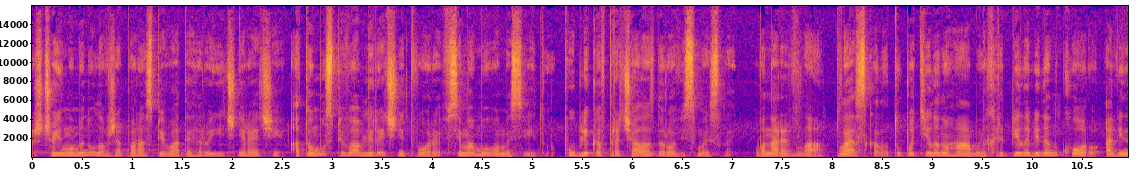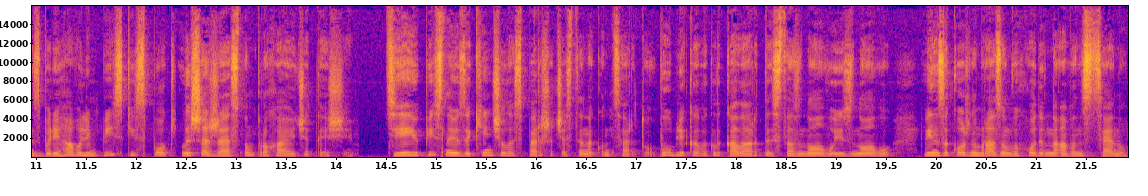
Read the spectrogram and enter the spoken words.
Що йому минула вже пора співати героїчні речі, а тому співав ліричні твори всіма мовами світу. Публіка втрачала здорові смисли. Вона ревла, плескала, тупотіла ногами, хрипіла від анкору, а він зберігав олімпійський спокій, лише жестом прохаючи тиші. Цією піснею закінчилась перша частина концерту. Публіка викликала артиста знову і знову. Він за кожним разом виходив на авансцену,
